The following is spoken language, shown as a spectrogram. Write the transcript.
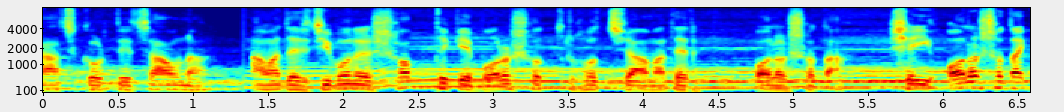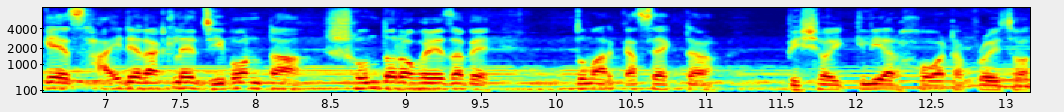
কাজ করতে চাও না। আমাদের জীবনের সব থেকে বড় শত্রু হচ্ছে আমাদের অলসতা। সেই অলসতাকে সাইডে রাখলে জীবনটা সুন্দর হয়ে যাবে। তোমার কাছে একটা বিষয় ক্লিয়ার হওয়াটা প্রয়োজন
